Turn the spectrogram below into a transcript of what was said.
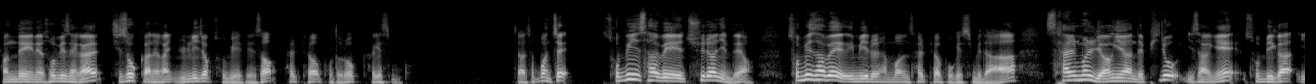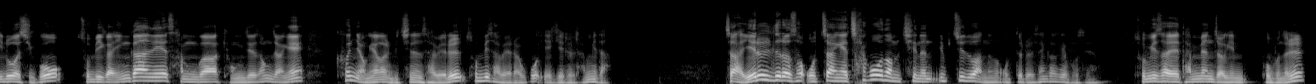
현대인의 소비 생활, 지속 가능한 윤리적 소비에 대해서 살펴보도록 하겠습니다. 자, 첫 번째, 소비 사회의 출현인데요. 소비 사회의 의미를 한번 살펴보겠습니다. 삶을 영위하는 데 필요 이상의 소비가 이루어지고 소비가 인간의 삶과 경제 성장에 큰 영향을 미치는 사회를 소비 사회라고 얘기를 합니다. 자, 예를 들어서 옷장에 차고 넘치는 입지도 않는 옷들을 생각해 보세요. 소비사의 단면적인 부분을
